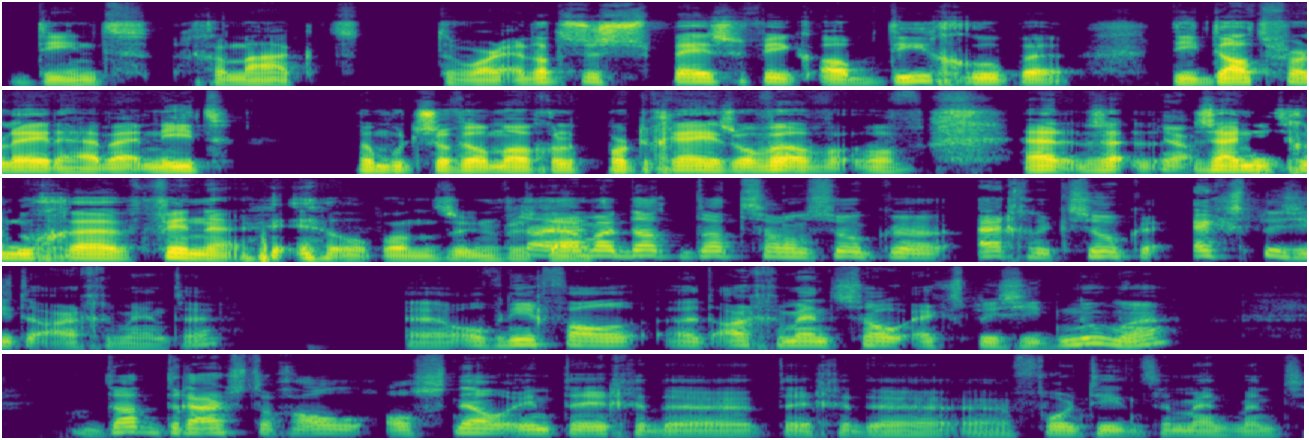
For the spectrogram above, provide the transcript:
dient gemaakt te worden. En dat is dus specifiek op die groepen die dat verleden hebben en niet we moeten zoveel mogelijk Portugees of, of, of hè, er ja. zijn niet genoeg uh, Finnen op onze universiteit. Nou ja, maar dat, dat zijn zulke, eigenlijk zulke expliciete argumenten, uh, of in ieder geval het argument zo expliciet noemen, dat druist toch al, al snel in tegen de, tegen de uh, 14th Amendment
